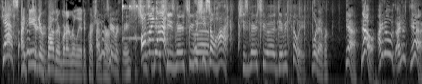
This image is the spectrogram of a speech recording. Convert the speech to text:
Yes, I, know dated Terry her Mc- brother, but I really had a crush I on know her. Terry McMahon. She's oh my mar- god, she's married to. Was she uh, so hot? She's married to uh, David Kelly. Whatever. Yeah. No, I don't. I don't. Yeah.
